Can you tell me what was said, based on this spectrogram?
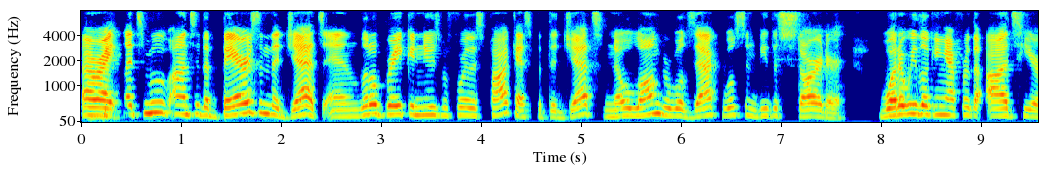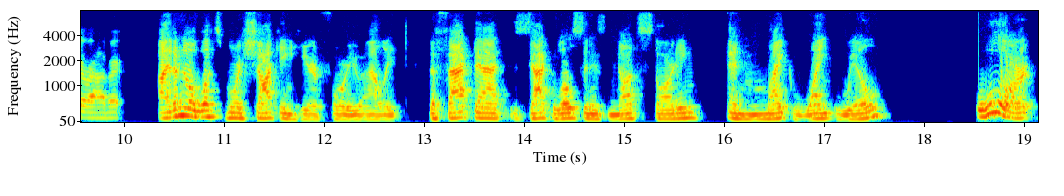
All right, let's move on to the Bears and the Jets. And little breaking news before this podcast, but the Jets no longer will Zach Wilson be the starter. What are we looking at for the odds here, Robert? I don't know what's more shocking here for you, Ali. The fact that Zach Wilson is not starting and Mike White will, or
